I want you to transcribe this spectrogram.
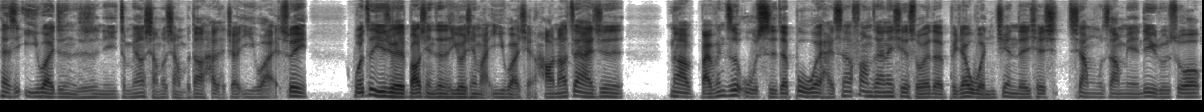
但是意外真的就是你怎么样想都想不到，它才叫意外。所以我自己觉得保险真的是优先买意外险。好，然后再来是那百分之五十的部位还是要放在那些所谓的比较稳健的一些项目上面，例如说，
